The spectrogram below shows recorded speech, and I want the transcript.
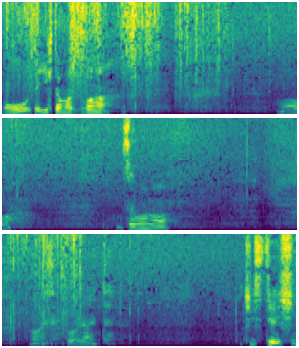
Ой, та їх там аж два. О, це воно. Ось, погляньте. Чистейші.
